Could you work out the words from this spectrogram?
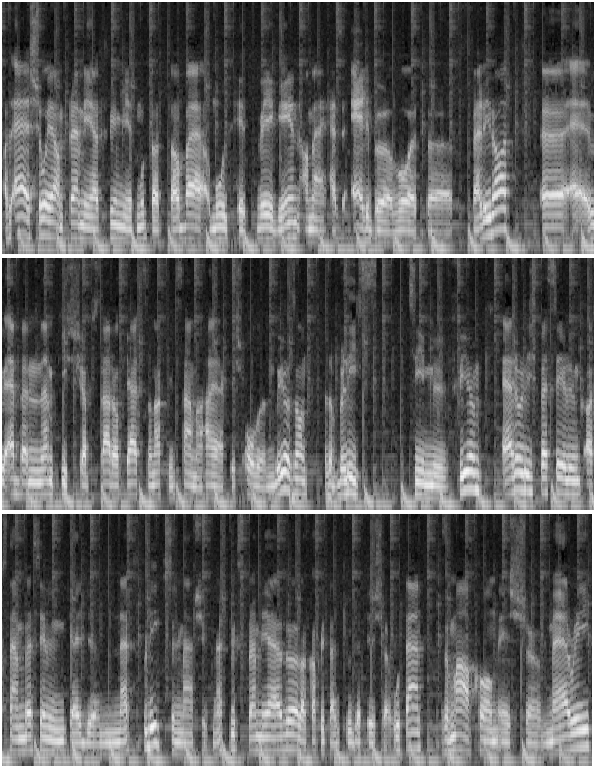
Az első olyan premier filmjét mutatta be a múlt hét végén, amelyhez egyből volt felirat, ebben nem kisebb sztárok játszanak, mint Salma Hayek és Owen Wilson, ez a Bliss című film. Erről is beszélünk, aztán beszélünk egy Netflix, egy másik Netflix premierről, a kapitány küldetése után. Ez a Malcolm és Mary,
